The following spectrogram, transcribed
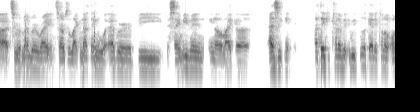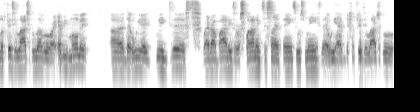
uh, to remember, right? In terms of like nothing will ever be the same, even you know, like uh, as we, I think kind of we look at it kind of on a physiological level, right? Every moment uh, that we we exist, right? Our bodies are responding to certain things, which means that we have different physiological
